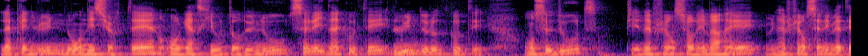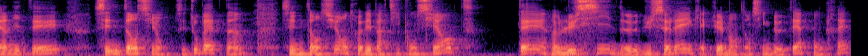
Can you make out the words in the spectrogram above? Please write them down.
la pleine lune, nous on est sur Terre, on regarde ce qui est autour de nous, soleil d'un côté, lune de l'autre côté. On se doute, puis il y a une influence sur les marées, une influence sur les maternités, c'est une tension, c'est tout bête, hein c'est une tension entre les parties conscientes, terre, lucide du soleil, qui est actuellement en signe de terre concret,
